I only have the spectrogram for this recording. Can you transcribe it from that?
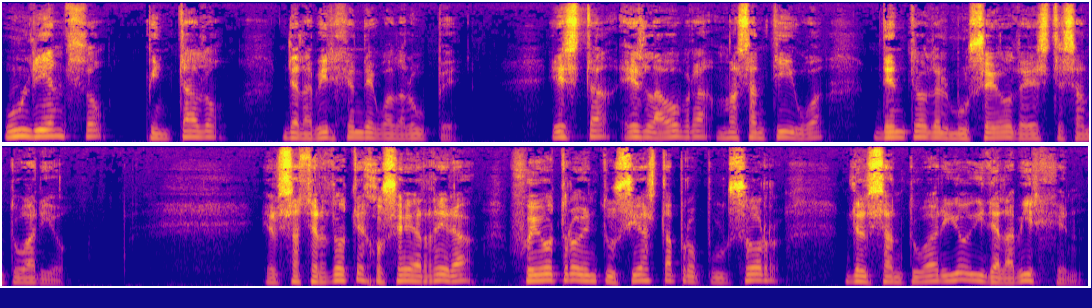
un lienzo pintado de la Virgen de Guadalupe. Esta es la obra más antigua dentro del museo de este santuario. El sacerdote José Herrera fue otro entusiasta propulsor del santuario y de la Virgen.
